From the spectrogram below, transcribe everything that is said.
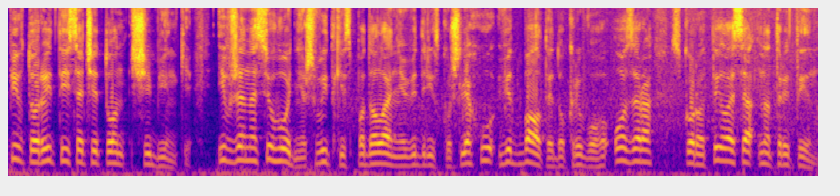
півтори тисячі тонн щебінки. І вже на сьогодні швидкість подолання відрізку шляху від Балти до Кривого озера скоротилася на третину.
